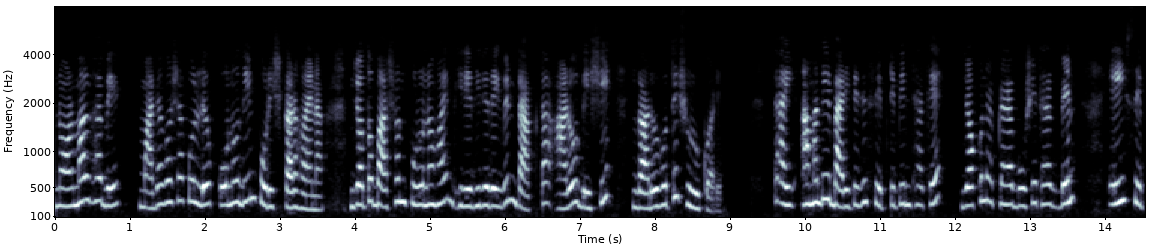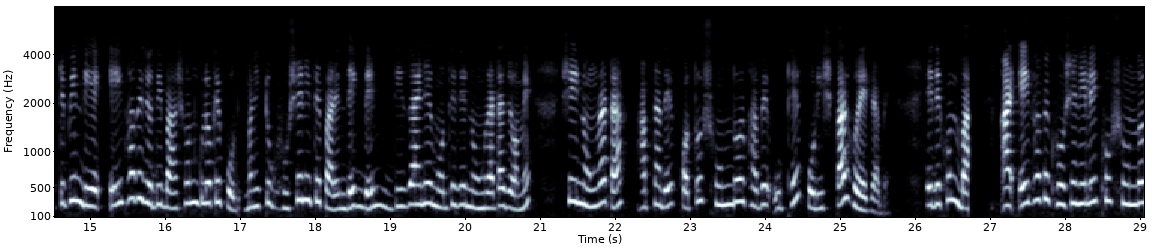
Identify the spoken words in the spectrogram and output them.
নর্মালভাবে মাজা ঘষা করলেও কোনো দিন পরিষ্কার হয় না। যত বাসন পুরনো হয়, ধীরে ধীরে দেখবেন দাগটা আরও বেশি গাঢ় হতে শুরু করে। তাই আমাদের বাড়িতে যে সেফটি পিন থাকে, যখন আপনারা বসে থাকবেন, এই সেফটি পিন দিয়ে এইভাবে যদি বাসনগুলোকে মানে একটু ঘষে নিতে পারেন, দেখবেন ডিজাইনের মধ্যে যে নোংরাটা জমে, সেই নোংরাটা আপনাদের কত সুন্দরভাবে উঠে পরিষ্কার হয়ে যাবে। এই দেখুন আর এইভাবে ঘষে নিলেই খুব সুন্দর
